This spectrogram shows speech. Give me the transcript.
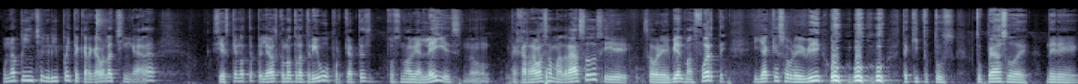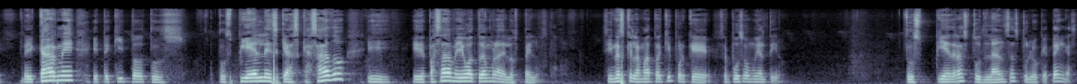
una pinche gripa y te cargaba la chingada. Si es que no te peleabas con otra tribu, porque antes pues no había leyes, ¿no? Te agarrabas a madrazos y sobrevivía el más fuerte. Y ya que sobreviví, uh, uh, uh, te quito tus, tu pedazo de, de, de carne y te quito tus tus pieles que has cazado y, y de pasada me llevo a tu hembra de los pelos. Si no es que la mato aquí porque se puso muy al tiro. Tus piedras, tus lanzas, tú lo que tengas.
